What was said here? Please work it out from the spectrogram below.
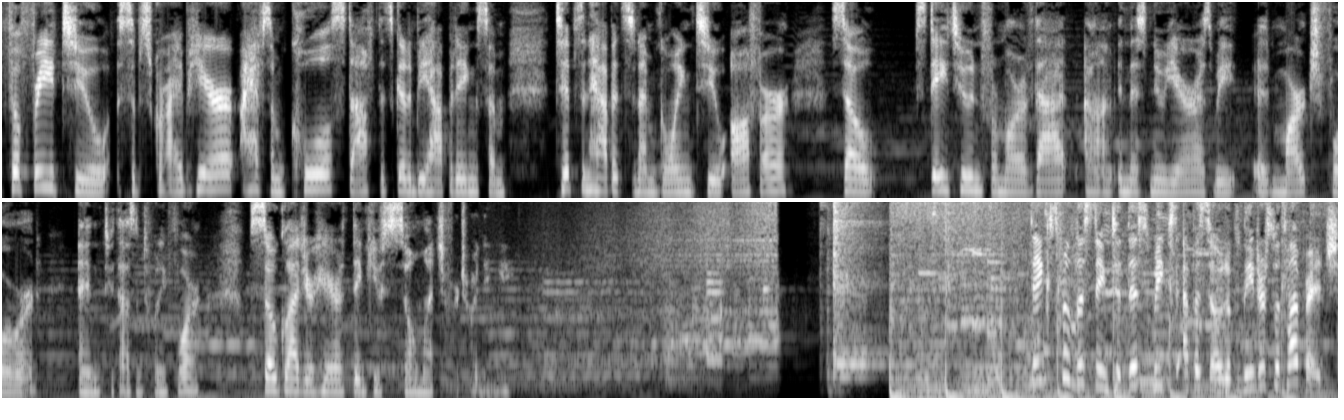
Feel free to subscribe here. I have some cool stuff that's going to be happening, some tips and habits that I'm going to offer. So stay tuned for more of that um, in this new year as we uh, march forward in 2024. So glad you're here. Thank you so much for joining me. Thanks for listening to this week's episode of Leaders with Leverage.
